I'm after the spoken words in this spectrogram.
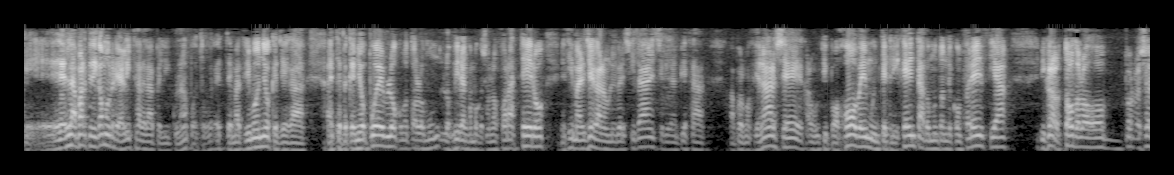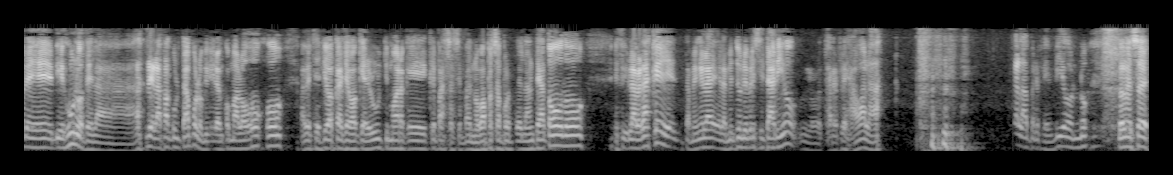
que es la parte, digamos, realista de la película, ¿no? Pues este matrimonio que llega a este pequeño pueblo, como todos los, miran como que son los forasteros, encima él llega a la universidad, enseguida empieza a promocionarse, algún tipo joven, muy inteligente, ha dado un montón de conferencias, y claro, todos los profesores viejunos de la, de la facultad, pues lo miran con malos ojos, a veces tío acá llegado aquí el último, ahora qué, qué pasa, se nos va a pasar por delante a todos, en fin, la verdad es que también el, el ambiente universitario lo está reflejado a la a la perfección, ¿no? Entonces,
